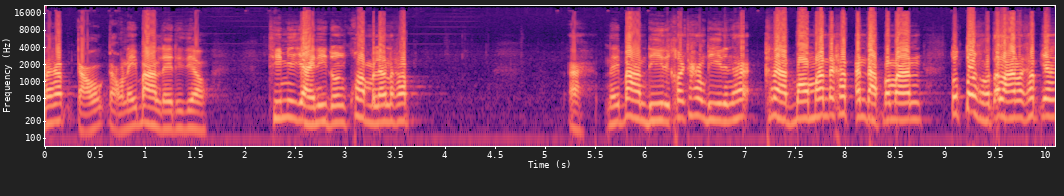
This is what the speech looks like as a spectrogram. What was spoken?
นะครับ เก่า เก่าในบ้านเลยทีเดียว ทีมใหญ่ๆนี่โดนคว่ำมาแล้วนะครับ อะ ในบ้านดีค่อนข้างดีเลยนะฮะ ขนาดบอลมัดนะครับ อันดับประมาณต้นๆของตารางนะครับ ยัง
